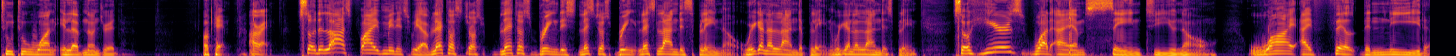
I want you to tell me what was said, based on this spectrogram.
772-221-1100. Okay. All right. So the last five minutes we have, let us just let us bring this. Let's just bring. Let's land this plane now. We're gonna land the plane. We're gonna land this plane. So here's what I am saying to you now why I felt the need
